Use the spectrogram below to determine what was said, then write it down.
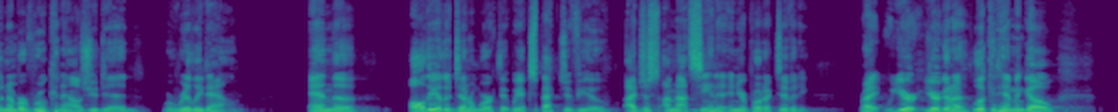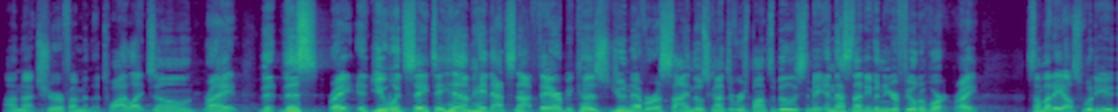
the number of root canals you did were really down. And the, all the other dental work that we expect of you, I just, I'm not seeing it in your productivity, right? You're, you're to look at him and go, I'm not sure if I'm in the twilight zone, right? This, right? You would say to him, hey, that's not fair because you never assigned those kinds of responsibilities to me, and that's not even in your field of work, right? Somebody else, what do you,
